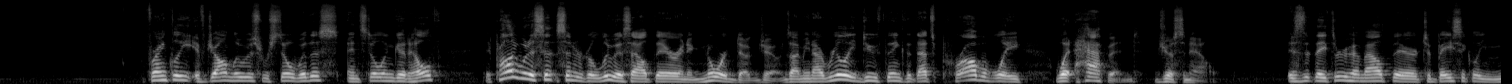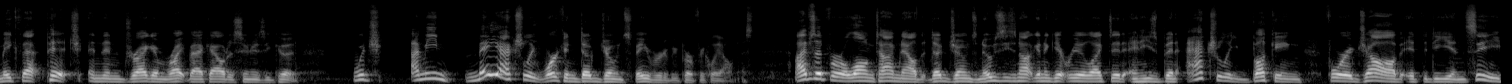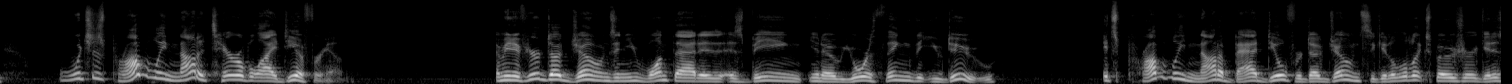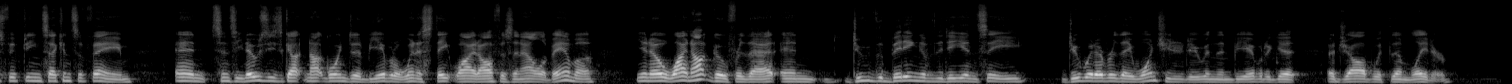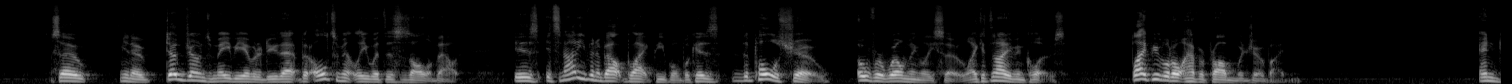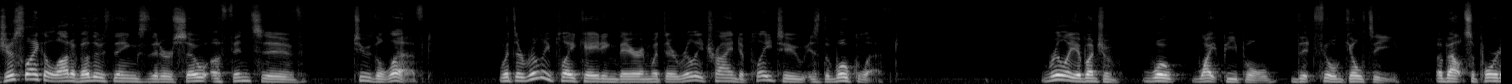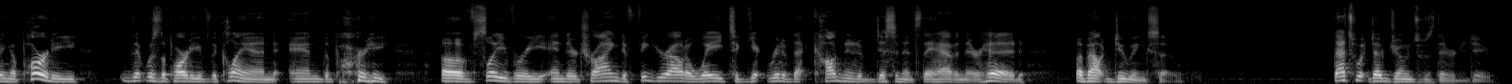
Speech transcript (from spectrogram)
Frankly, if John Lewis were still with us and still in good health, they probably would have sent Senator Lewis out there and ignored Doug Jones. I mean, I really do think that that's probably what happened just now. Is that they threw him out there to basically make that pitch and then drag him right back out as soon as he could. Which, I mean, may actually work in Doug Jones' favor, to be perfectly honest. I've said for a long time now that Doug Jones knows he's not going to get reelected, and he's been actually bucking for a job at the DNC, which is probably not a terrible idea for him. I mean, if you're Doug Jones and you want that as, as being, you know, your thing that you do, it's probably not a bad deal for Doug Jones to get a little exposure, get his 15 seconds of fame, and since he knows he's got not going to be able to win a statewide office in Alabama, you know, why not go for that and do the bidding of the DNC, do whatever they want you to do, and then be able to get a job with them later. So, you know, Doug Jones may be able to do that, but ultimately, what this is all about is it's not even about black people because the polls show overwhelmingly so. Like, it's not even close. Black people don't have a problem with Joe Biden. And just like a lot of other things that are so offensive to the left, what they're really placating there and what they're really trying to play to is the woke left. Really, a bunch of woke white people that feel guilty about supporting a party that was the party of the Klan and the party of slavery, and they're trying to figure out a way to get rid of that cognitive dissonance they have in their head about doing so. That's what Doug Jones was there to do.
